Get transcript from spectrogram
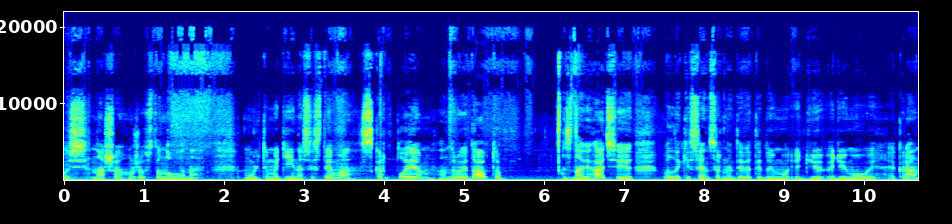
Ось наша вже встановлена мультимедійна система з CarPlay, Android Auto, з навігацією, великий сенсорний 9-дюймовий екран.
